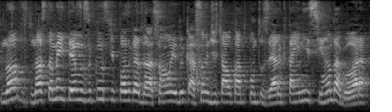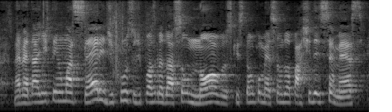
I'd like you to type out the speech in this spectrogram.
Nós, nós também temos o curso de pós-graduação Educação Digital 4.0 que está iniciando agora. Na verdade, a gente tem uma série de cursos de pós-graduação novos que estão começando a partir desse semestre.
